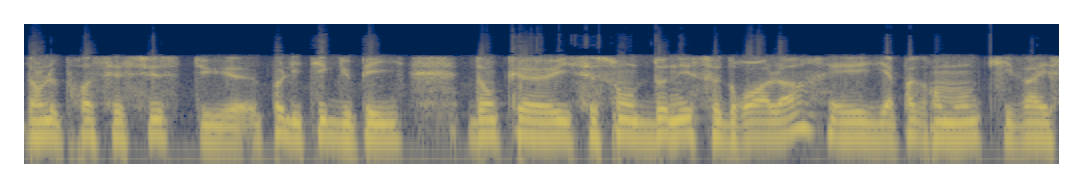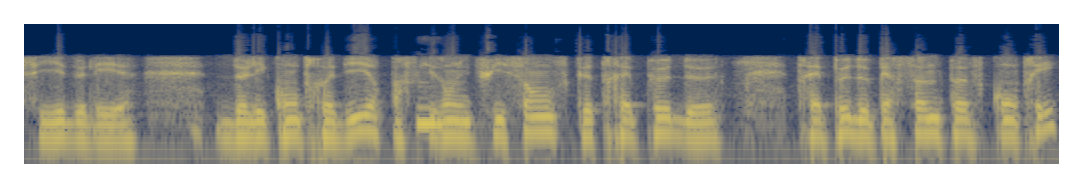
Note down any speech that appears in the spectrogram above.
dans le processus du euh, politique du pays. Donc euh, ils se sont donné ce droit-là et il n'y a pas grand monde qui va essayer de les de les contredire parce qu'ils mm. ont une puissance que très peu de très peu de personnes peuvent contrer.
